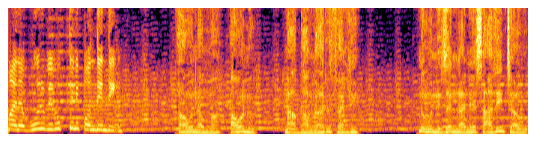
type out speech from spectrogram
మన ఊరు విముక్తిని పొందింది. అవునమ్మా అవును. నా బంగారు తల్లి. నువ్వు నిజంగానే సాధించావు.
